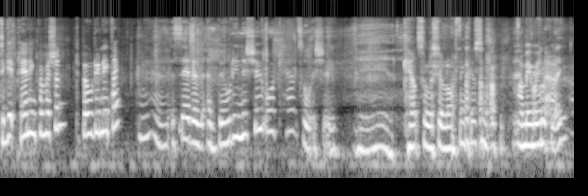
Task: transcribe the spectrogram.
to get planning permission to build anything. Yeah, is that a, a building issue or a council issue? Yeah, Council issue, I think, isn't it? I mean, when Probably. uh,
